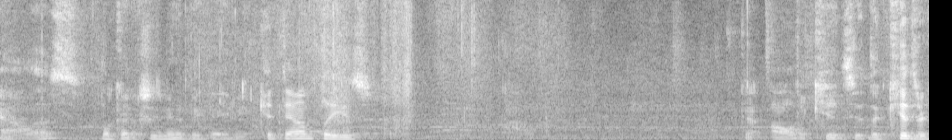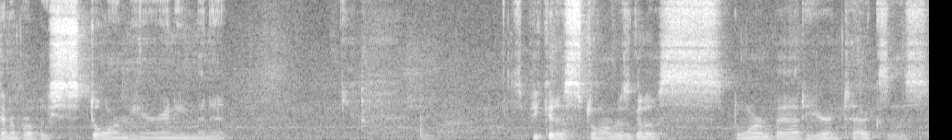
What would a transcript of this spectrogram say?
Alice, look at her, she's being a big baby. Get down, please. Got all the kids. The kids are gonna probably storm here any minute. Speaking of storm, it's gonna storm bad here in Texas.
